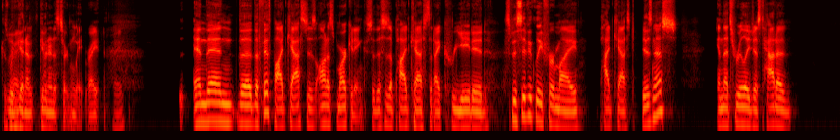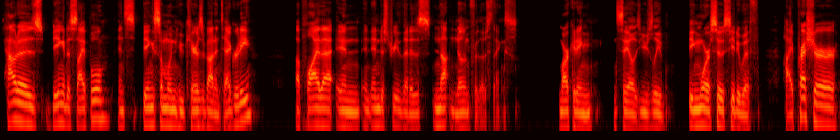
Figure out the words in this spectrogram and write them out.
because we've Right. given, it, given it a certain weight right Right. and then the the fifth podcast is honest marketing so this is a podcast that i created specifically for my podcast business and that's really just how to how does being a disciple and being someone who cares about integrity apply that in an industry that is not known for those things? Marketing and sales usually being more associated with high pressure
